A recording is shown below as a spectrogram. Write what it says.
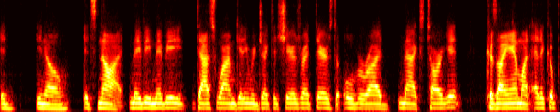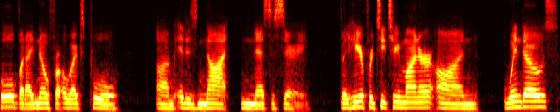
it you know it's not. Maybe maybe that's why I'm getting rejected shares right there is to override max target because I am on Etica pool, but I know for OX pool um, it is not necessary. But here for T3 Miner on Windows,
